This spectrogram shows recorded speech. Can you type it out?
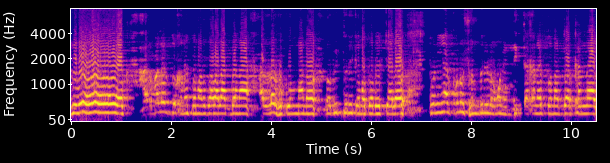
যুবক হারবালের দোকানে তোমার যাওয়া লাগবে না। আল্লাহর হুকুম মানো নবীর তরিকে মোতাবেক চালো। দুনিয়ার কোন সুন্দরী রমণের দিক তাকানোর তোমার দরকার নাই।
